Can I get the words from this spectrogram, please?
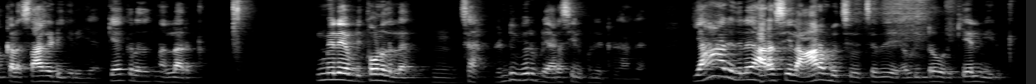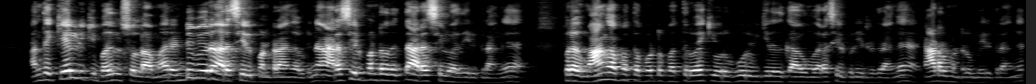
மக்களை சாகடிக்கிறீங்க? கேட்குறதுக்கு நல்லா இருக்கு. உண்மையிலேயே அப்படி தோணுதில்ல. சார் ரெண்டு பேரும் இப்படி அரசியல் பண்ணிட்டு இருக்காங்க யார் இதில் அரசியல் ஆரம்பிச்சு வச்சது அப்படின்ற ஒரு கேள்வி இருக்கு. அந்த கேள்விக்கு பதில் சொல்லாமல் ரெண்டு பேரும் அரசியல் பண்ணுறாங்க அப்படின்னா அரசியல் பண்ணுறதுக்கு தான் அரசியல்வாதி இருக்கிறாங்க. பிறகு மாங்காய் பத்தை போட்டு பத்து ரூபாய்க்கு ஒரு கூறு விற்கிறதுக்கு அவங்க அரசியல் பண்ணிட்டு இருக்கிறாங்க. நாடாளுமன்றம் போயிருக்கிறாங்க.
